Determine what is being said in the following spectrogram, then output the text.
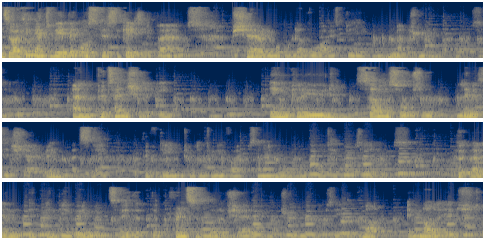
And so I think we have to be a bit more sophisticated about sharing what would otherwise be matrimonial property and potentially include some sort of limited sharing, let's say 15, 20, 25% or whatever it is. Put that in, in, in the agreement so that the principle of sharing matrimonial property is not acknowledged,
